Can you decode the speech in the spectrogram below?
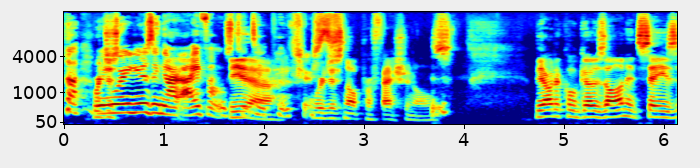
we just- were using our iPhones to yeah, take pictures. we're just not professionals. The article goes on, it says,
